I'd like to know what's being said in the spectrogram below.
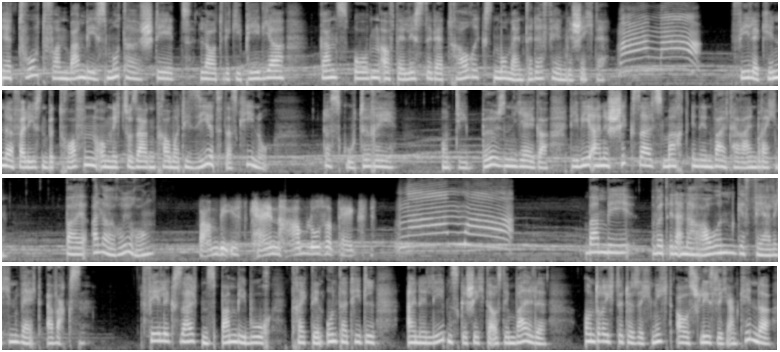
Der Tod von Bambis Mutter steht, laut Wikipedia, ganz oben auf der Liste der traurigsten Momente der Filmgeschichte. Mama! Viele Kinder verließen betroffen, um nicht zu sagen traumatisiert, das Kino. Das gute Reh und die bösen Jäger, die wie eine Schicksalsmacht in den Wald hereinbrechen. Bei aller Rührung Bambi ist kein harmloser Text. Mama! Bambi wird in einer rauen, gefährlichen Welt erwachsen. Felix Saltens Bambi-Buch trägt den Untertitel Eine Lebensgeschichte aus dem Walde und richtete sich nicht ausschließlich an Kinder.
